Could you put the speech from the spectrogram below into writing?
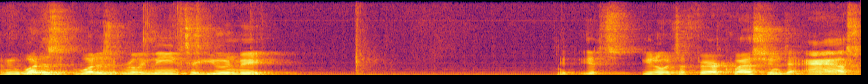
I mean, what, is it, what does it really mean to you and me? It, it's, you know, it's a fair question to ask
